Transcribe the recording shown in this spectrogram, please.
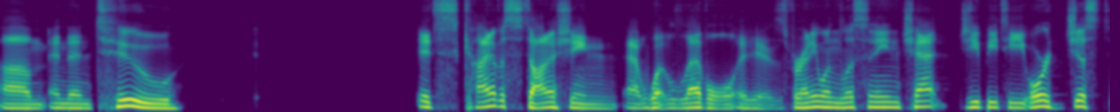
um and then two it's kind of astonishing at what level it is for anyone listening chat gpt or just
